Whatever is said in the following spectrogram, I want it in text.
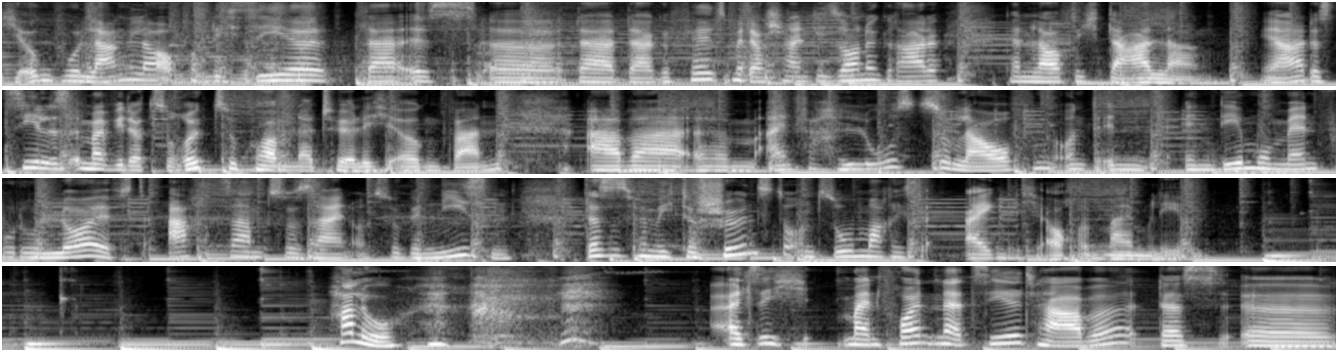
ich irgendwo langlaufe und ich sehe, da ist, äh, da, da gefällt es mir, da scheint die Sonne gerade, dann laufe ich da lang. Ja, das Ziel ist immer wieder zurückzukommen, natürlich irgendwann. Aber ähm, einfach loszulaufen und in, in dem Moment, wo du läufst, achtsam zu sein und zu genießen, das ist für mich das Schönste und so mache ich es eigentlich auch in meinem Leben. Hallo. Als ich meinen Freunden erzählt habe, dass äh,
